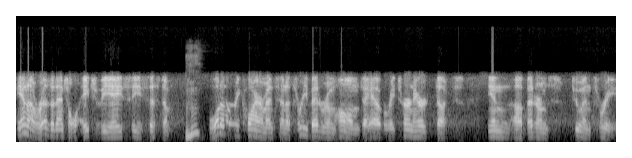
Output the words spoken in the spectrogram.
in a residential HVAC system, mm-hmm. What are the requirements in a three bedroom home to have return air ducts in uh, bedrooms two and three?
